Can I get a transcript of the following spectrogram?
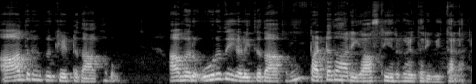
ஆதரவு கேட்டதாகவும் அவர் உறுதியளித்ததாகவும் பட்டதாரி ஆசிரியர்கள் தெரிவித்தனர்.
